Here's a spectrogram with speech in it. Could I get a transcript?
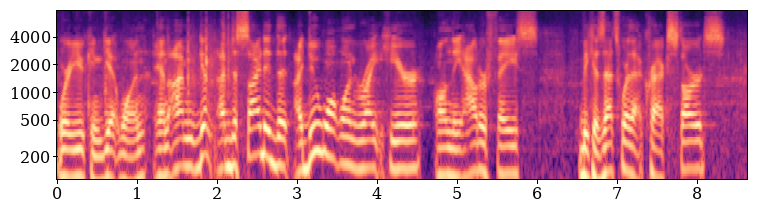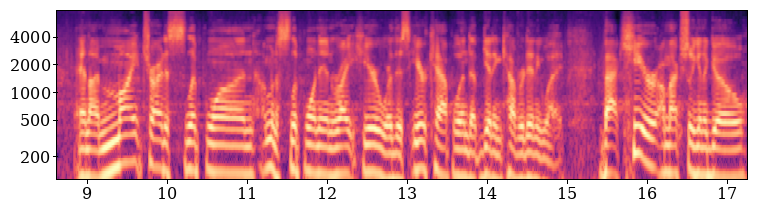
where you can get one. And I'm get, I've decided that I do want one right here on the outer face because that's where that crack starts. And I might try to slip one, I'm gonna slip one in right here where this ear cap will end up getting covered anyway. Back here, I'm actually gonna go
